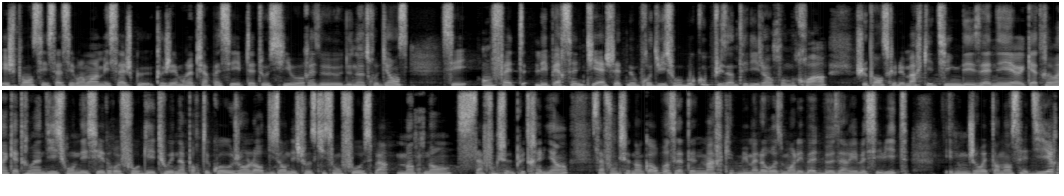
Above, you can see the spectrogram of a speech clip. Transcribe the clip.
Et je pense, et ça c'est vraiment un message que, que j'aimerais te faire passer et peut-être aussi au reste de, notre audience, c'est en fait les personnes qui achètent nos produits sont beaucoup plus intelligents qu'on ne croit. Je pense que le marketing des années 80-90 euh, où on essayait de refourguer tout et n'importe quoi aux gens en leur disant des choses qui sont fausses, ben maintenant ça fonctionne plus très bien. Ça fonctionne encore pour certaines marques, mais malheureusement les bad buzz arrivent assez vite. Et donc j'aurais tendance à dire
